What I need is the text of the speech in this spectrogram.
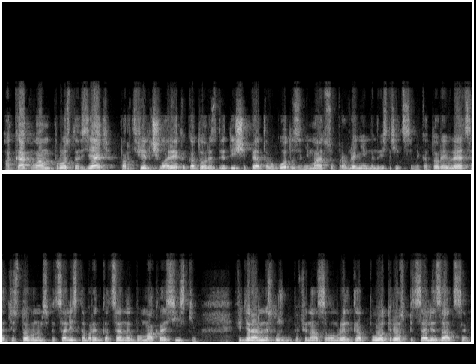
А как вам просто взять портфель человека, который с 2005 года занимается управлением инвестициями, который является аттестованным специалистом рынка ценных бумаг российским, Федеральной службы по финансовым рынкам по трем специализациям.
